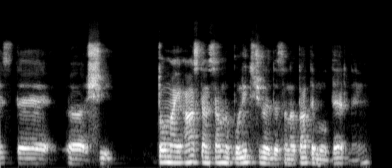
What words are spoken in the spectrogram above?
este uh, și tocmai asta înseamnă politicile de sănătate moderne,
